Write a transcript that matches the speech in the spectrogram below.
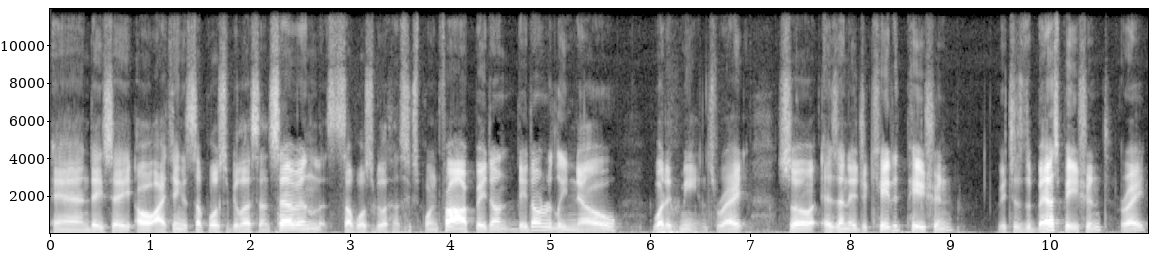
And they say, oh, I think it's supposed to be less than 7, it's supposed to be less than 6.5, but they don't, they don't really know what it means, right? So as an educated patient, which is the best patient, right?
